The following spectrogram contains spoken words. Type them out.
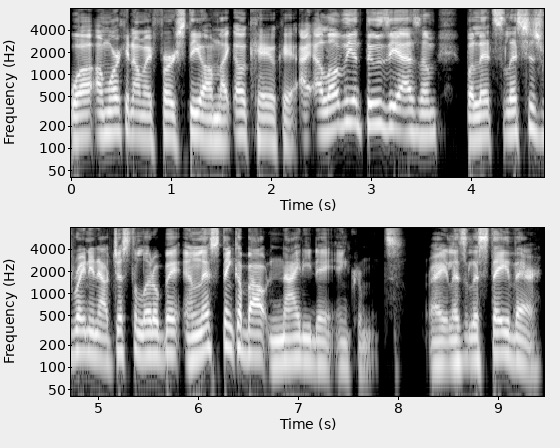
Well, I'm working on my first deal. I'm like, okay, okay. I, I love the enthusiasm, but let's let's just rein it out just a little bit, and let's think about ninety day increments. Right, let's let's stay there.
